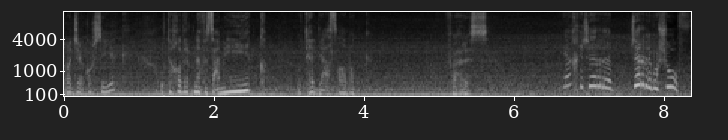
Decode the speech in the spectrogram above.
ترجع كرسيك وتاخذ لك نفس عميق وتهدي أعصابك. فارس. يا أخي جرب جرب وشوف.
